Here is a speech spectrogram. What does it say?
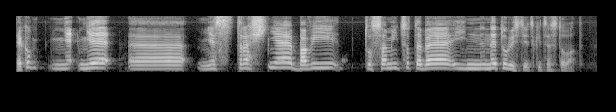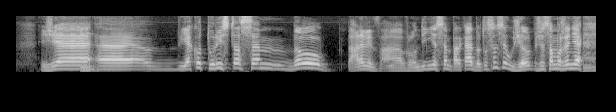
jako mě, mě, uh, mě strašně baví to samé, co tebe, neturisticky cestovat. Že hmm. uh, jako turista jsem byl já nevím, v Londýně jsem párkrát byl, to jsem se užil, protože samozřejmě hmm.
